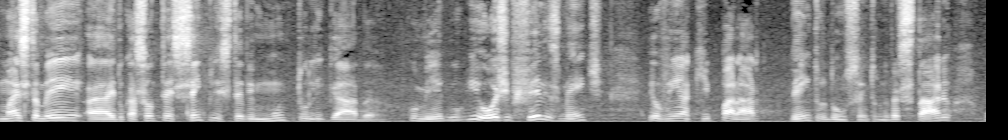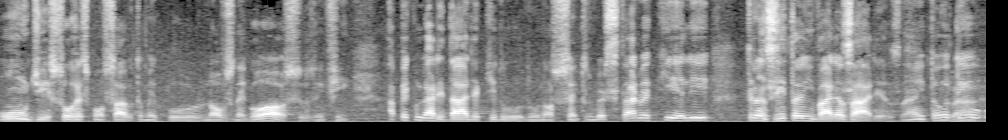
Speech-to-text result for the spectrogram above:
Mas também a educação tem- sempre esteve muito ligada comigo e hoje, felizmente, eu vim aqui parar dentro de um centro universitário, onde sou responsável também por novos negócios, enfim. A peculiaridade aqui do, do nosso centro universitário é que ele transita em várias áreas, né? Então eu Claro. tenho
